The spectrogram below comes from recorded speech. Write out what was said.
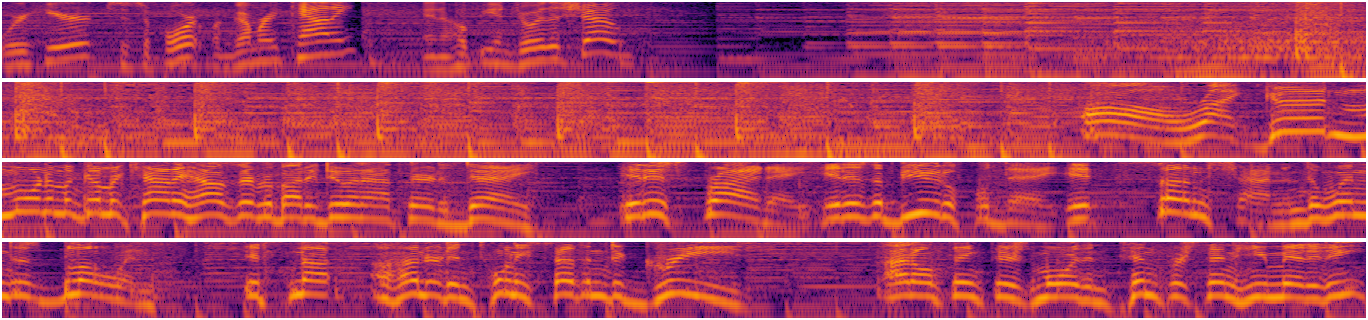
we're here to support Montgomery County, and I hope you enjoy the show. All right. Good morning, Montgomery County. How's everybody doing out there today? It is Friday. It is a beautiful day. It's sunshine and the wind is blowing. It's not 127 degrees. I don't think there's more than 10% humidity,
